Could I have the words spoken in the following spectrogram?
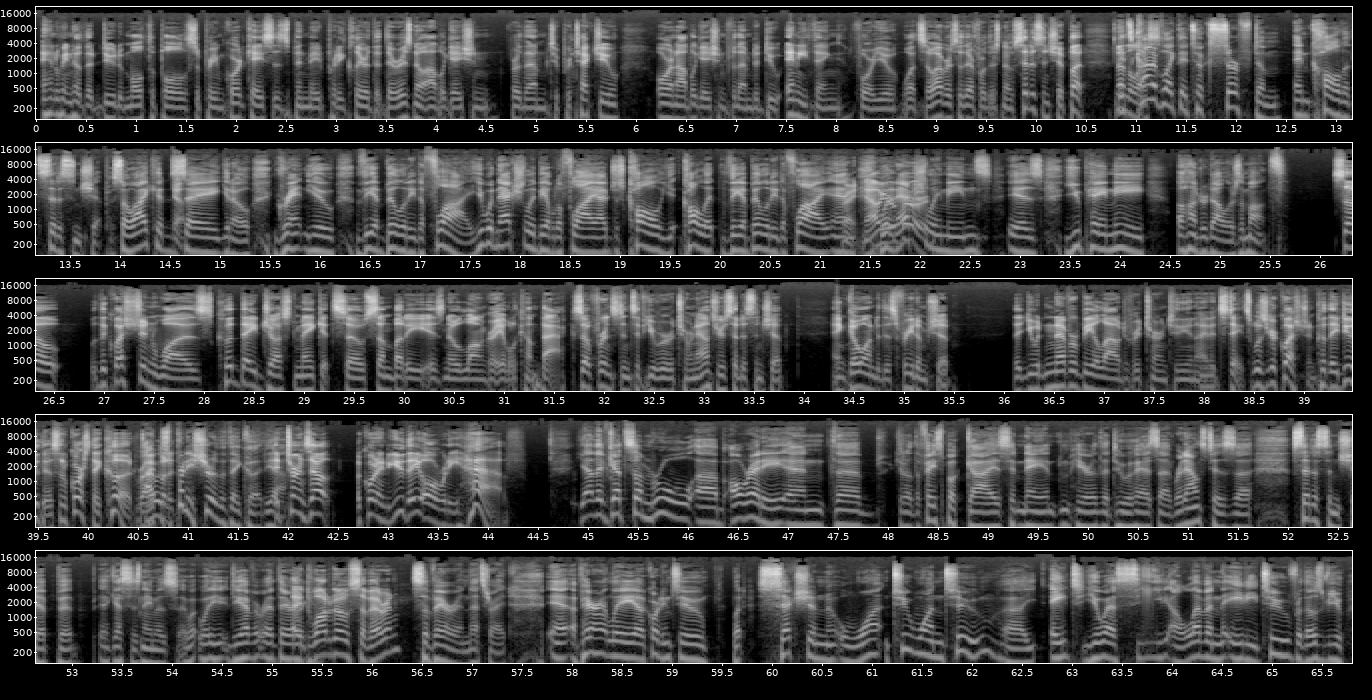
And we know that due to multiple Supreme Court cases, it's been made pretty clear that there is no obligation for them to protect you or an obligation for them to do anything for you whatsoever. So therefore, there's no citizenship. But It's kind of like they took serfdom and called it citizenship. So I could Yeah. say, you know, grant you the ability to fly. You wouldn't actually be able to fly. I'd just call you, call it the ability to fly. And Right, now what it actually means is you pay me hundred dollars a month. So the question was could they just make it so somebody is no longer able to come back? So, for instance, if you were to renounce your citizenship and go onto this freedom ship, that you would never be allowed to return to the United States was your question. Could they do this? And of course they could, right? I was but it, pretty sure that they could. Yeah. it turns out, according to you, they already have. Yeah, they've got some rule uh, already, and the you know the Facebook guy's name here that who has uh, renounced his uh, citizenship. Uh, I guess his name is. What, what do you do? You have it right there? Eduardo Saverin? Saverin, that's right. Uh, apparently, according to what section one two one two uh, eight USC eleven eighty two, for those of you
